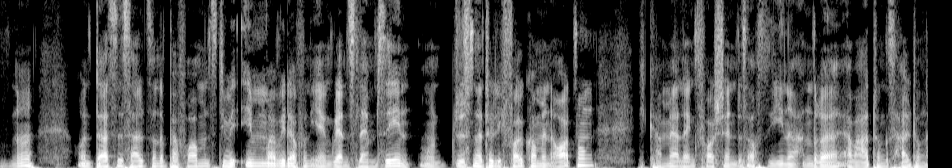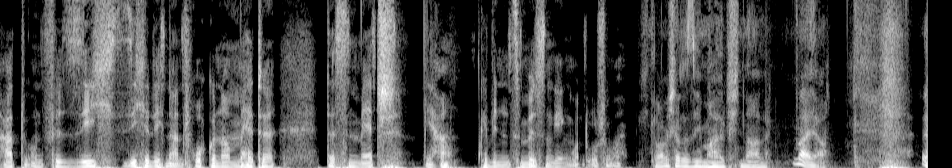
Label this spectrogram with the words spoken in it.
ne? Und das ist halt so eine Performance, die wir immer wieder von ihren Grand Slams sehen. Und das ist natürlich vollkommen in Ordnung. Ich kann mir allerdings vorstellen, dass auch sie eine andere Erwartungshaltung hat und für sich sicherlich einen Anspruch genommen hätte, das Match, ja, gewinnen zu müssen gegen Wondrushova. Ich glaube, ich hatte sie im Halbfinale. Naja.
